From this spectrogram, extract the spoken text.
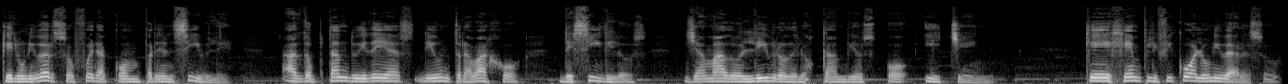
que el universo fuera comprensible adoptando ideas de un trabajo de siglos llamado el Libro de los Cambios o I Ching, que ejemplificó al universo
